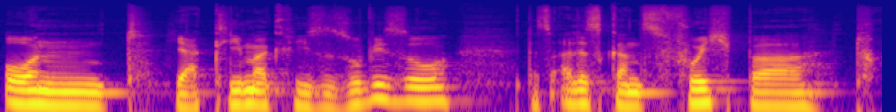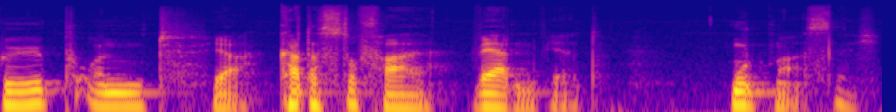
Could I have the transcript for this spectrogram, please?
und ja, Klimakrise sowieso, dass alles ganz furchtbar, trüb und ja, katastrophal werden wird. Mutmaßlich.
